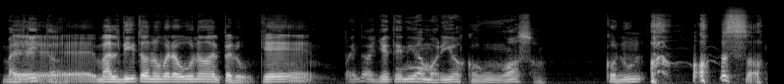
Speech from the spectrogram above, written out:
Maldito. eh, maldito número uno del Perú, que Bueno, yo he tenido amoríos con un oso, con un oso.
